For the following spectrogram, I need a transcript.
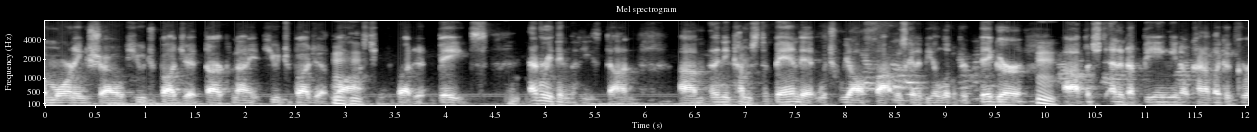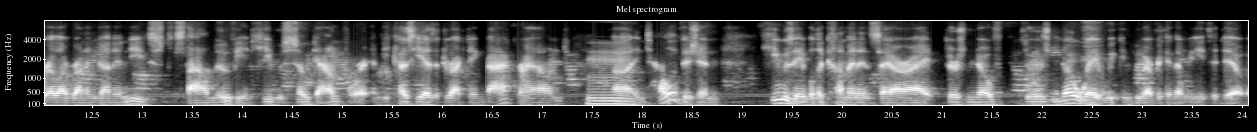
the morning show, huge budget, Dark Knight, huge budget, Mhm. Lost, huge budget, Bates, everything that he's done. Um, and then he comes to Bandit, which we all thought was going to be a little bit bigger, Hmm. uh, but just ended up being, you know, kind of like a guerrilla run and gun indie style movie. And he was so down for it. And because he has a directing background Hmm. uh, in television, he was able to come in and say, "All right, there's no, there's no way we can do everything that we need to do.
